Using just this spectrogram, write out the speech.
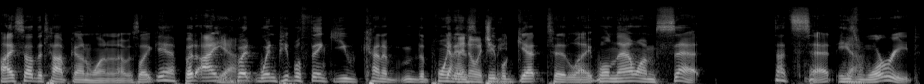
I saw the Top Gun one and I was like, yeah, but I Yeah. but when people think you kind of the point Yeah, I is people get to like, well, now I'm set. It's not set. He's Yeah. worried.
